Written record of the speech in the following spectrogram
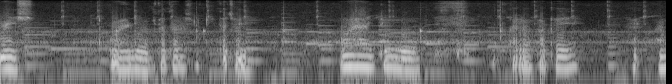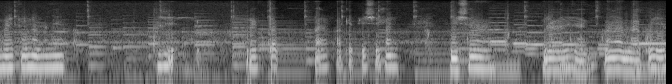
Nice waduh kita taruh kita coy. Waduh kalau pakai eh, apa itu namanya? Laptop. Kalau pakai PC kan bisa beralih ya. Kalau bagus ya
